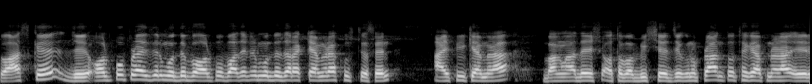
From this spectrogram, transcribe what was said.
তো আজকে যে অল্প প্রাইজের মধ্যে বা অল্প বাজেটের মধ্যে যারা ক্যামেরা খুঁজতেছেন, আইপি ক্যামেরা, বাংলাদেশ অথবা বিশ্বের যে কোনো প্রান্ত থেকে আপনারা এর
